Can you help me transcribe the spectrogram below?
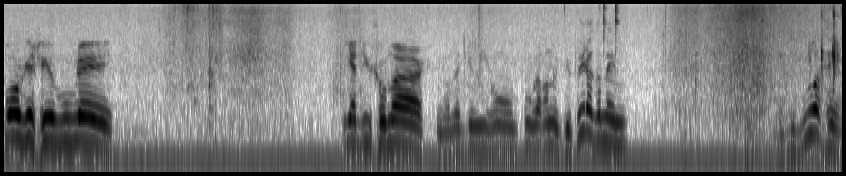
Bon, qu'est-ce que vous voulez? Il y a du chômage, mais on va dire, ils vont pouvoir en occuper là quand même. Il y a du boulot à faire.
